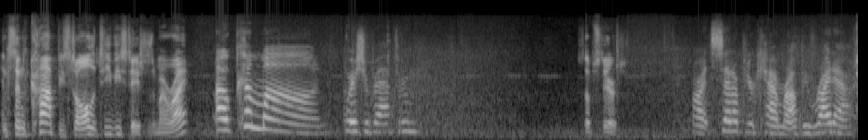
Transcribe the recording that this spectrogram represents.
and send copies to all the TV stations, am I right? Oh, come on. Where's your bathroom? It's upstairs. All right, set up your camera. I'll be right out.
